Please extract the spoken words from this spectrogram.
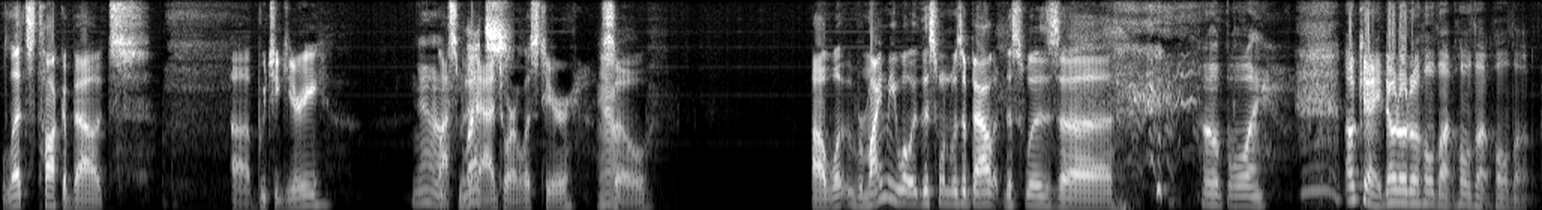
Let's talk about uh, Buchigiri. Yeah. last minute let's. add to our list here. Yeah. So, uh, what remind me what this one was about? This was uh, Oh boy. Okay, no, no, no, hold up, hold up, hold up.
